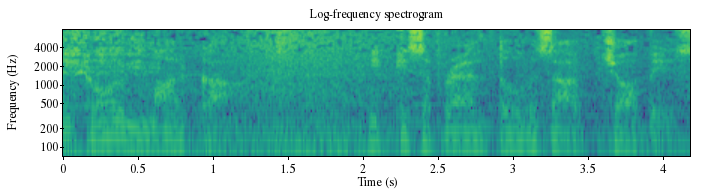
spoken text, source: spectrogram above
एक और मार्का 21 अप्रैल 2024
